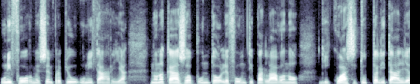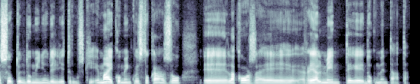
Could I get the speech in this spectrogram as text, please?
uniforme, sempre più unitaria. Non a caso appunto le fonti parlavano di quasi tutta l'Italia sotto il dominio degli Etruschi e mai come in questo caso eh, la cosa è realmente documentata.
